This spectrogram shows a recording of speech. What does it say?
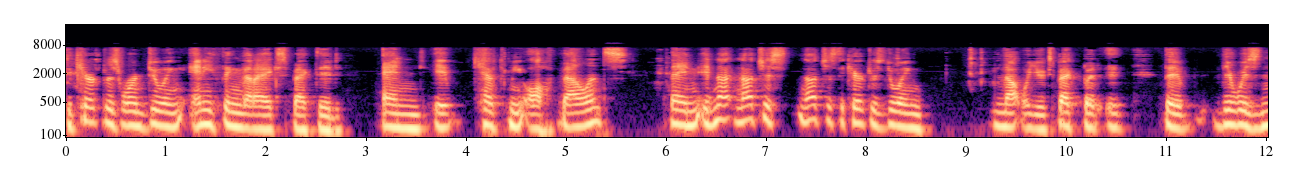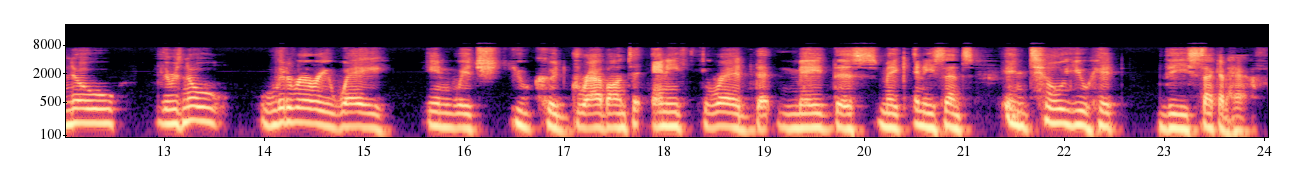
the characters weren't doing anything that I expected, and it kept me off balance and it not not just not just the characters doing not what you expect, but it the there was no there was no literary way in which you could grab onto any thread that made this make any sense until you hit the second half.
